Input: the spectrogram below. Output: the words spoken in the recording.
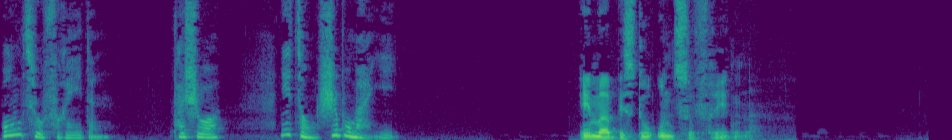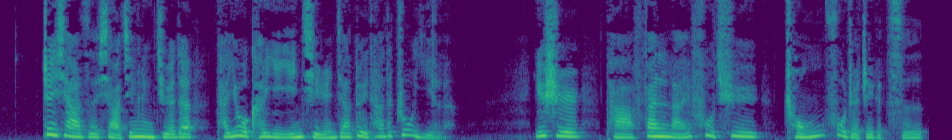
unzufrieden，他说：“你总是不满意。” Immer bist du unzufrieden。这下子，小精灵觉得他又可以引起人家对他的注意了，于是他翻来覆去重复着这个词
